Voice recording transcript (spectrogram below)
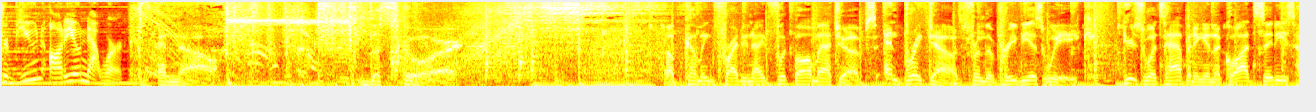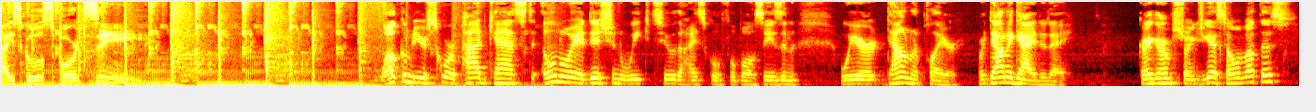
Tribune Audio Network. And now, the score. Upcoming Friday night football matchups and breakdowns from the previous week. Here's what's happening in the Quad Cities high school sports scene. Welcome to your Score Podcast, Illinois edition, week two of the high school football season. We are down a player. We're down a guy today. Greg Armstrong, did you guys tell him about this?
